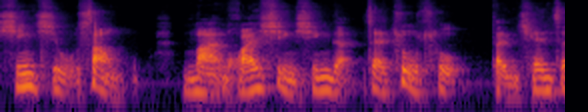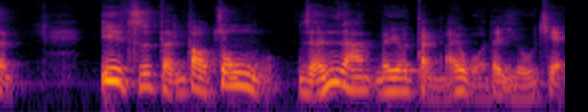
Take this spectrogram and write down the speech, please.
星期五上午，满怀信心的在住处等签证，一直等到中午，仍然没有等来我的邮件，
